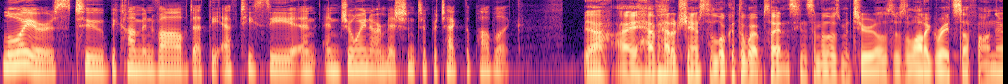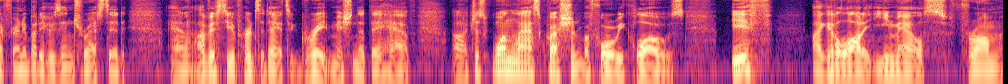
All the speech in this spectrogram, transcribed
lawyers to become involved at the FTC and, and join our mission to protect the public yeah, I have had a chance to look at the website and seen some of those materials. There's a lot of great stuff on there for anybody who's interested. And obviously, you've heard today it's a great mission that they have. Uh, just one last question before we close. If I get a lot of emails from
